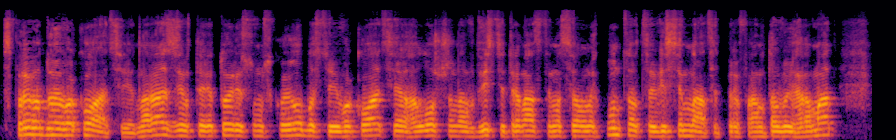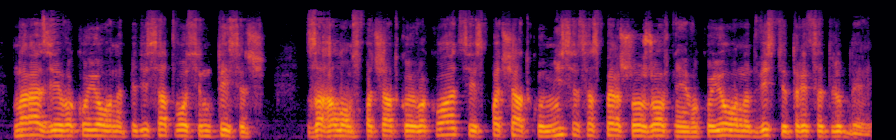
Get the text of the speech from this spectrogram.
З приводу евакуації. Наразі в території Сумської області евакуація оголошена в 213 населених пунктах, це 18 прифронтових громад. Наразі евакуйовано 58 тисяч Загалом з початку евакуації, з початку місяця, з 1 жовтня, евакуйовано 230 людей.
